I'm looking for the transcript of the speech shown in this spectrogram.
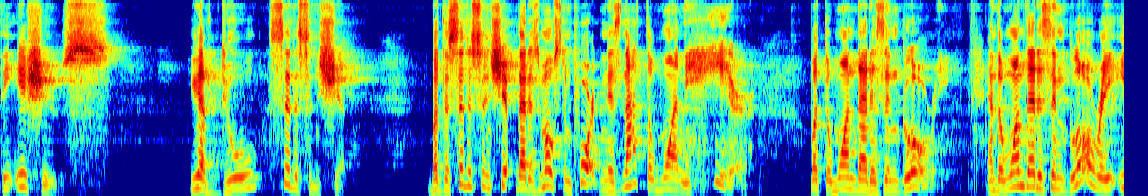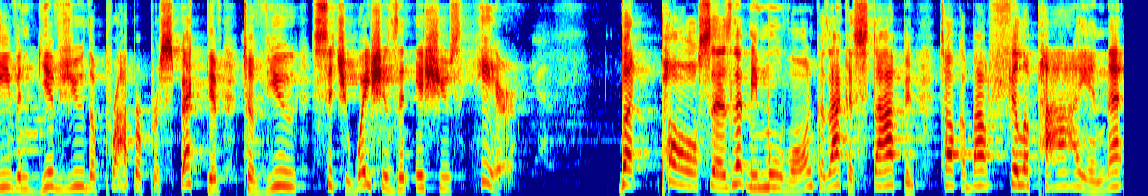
the issues. You have dual citizenship. But the citizenship that is most important is not the one here, but the one that is in glory. And the one that is in glory even gives you the proper perspective to view situations and issues here. But Paul says, let me move on because I could stop and talk about Philippi and that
